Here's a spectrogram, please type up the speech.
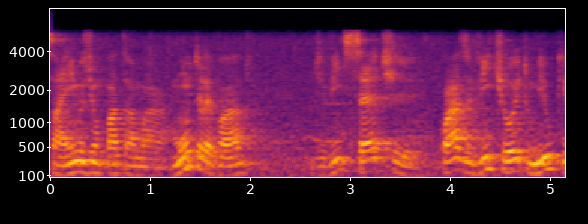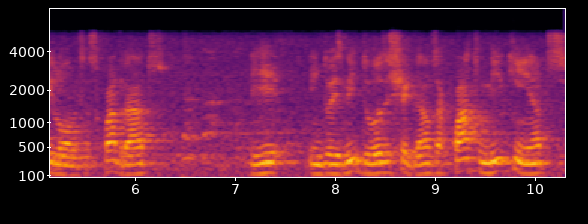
Saímos de um patamar muito elevado, de 27, quase 28 mil quilômetros quadrados, e em 2012 chegamos a 4.500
